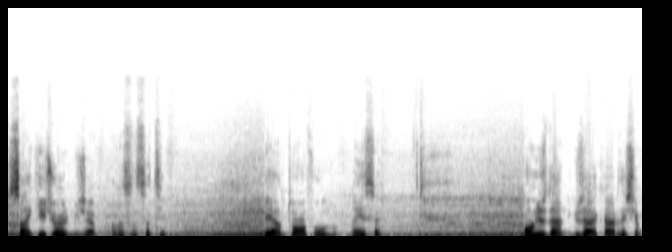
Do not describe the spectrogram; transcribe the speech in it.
Sanki hiç ölmeyeceğim anasını satayım. Bir an tuhaf oldum. Neyse. O yüzden güzel kardeşim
